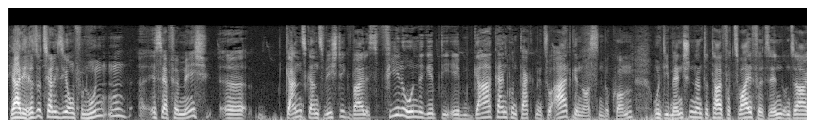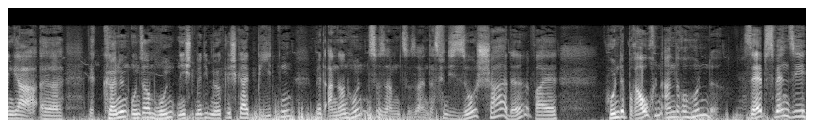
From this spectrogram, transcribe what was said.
ja, die Resozialisierung von Hunden äh, ist ja für mich äh, ganz, ganz wichtig, weil es viele Hunde gibt, die eben gar keinen Kontakt mehr zu Artgenossen bekommen und die Menschen dann total verzweifelt sind und sagen, ja, äh, wir können unserem Hund nicht mehr die Möglichkeit bieten, mit anderen Hunden zusammen zu sein. Das finde ich so schade, weil Hunde brauchen andere Hunde. Selbst wenn sie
